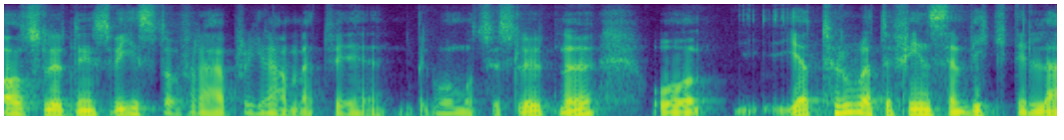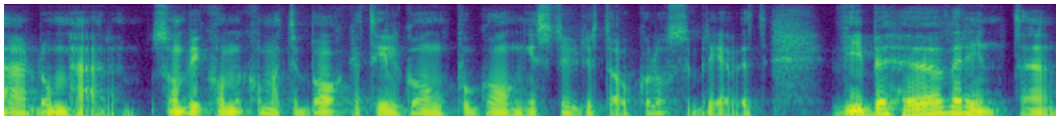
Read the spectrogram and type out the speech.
avslutningsvis då för det här programmet, vi, det går mot sitt slut nu. Och jag tror att det finns en viktig lärdom här som vi kommer komma tillbaka till gång på gång i studiet av Kolosserbrevet. Vi behöver inte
